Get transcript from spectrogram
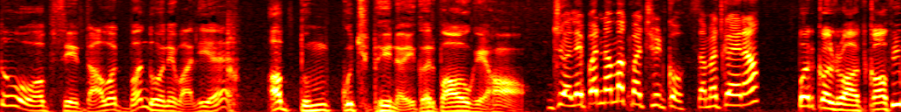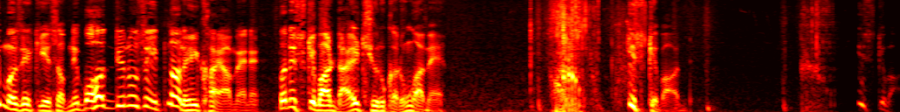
तो अब से दावत बंद होने वाली है। अब तुम कुछ भी नहीं कर पाओगे हाँ। जले पर नमक मत छिड़को समझ गए ना? पर कल रात काफ़ी मज़े किए सबने बहुत दिनों से इतना नहीं खाया मैंने। पर इसके बाद डाइट शुरू करूँगा मैं। इसके बाद इसके बाद।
